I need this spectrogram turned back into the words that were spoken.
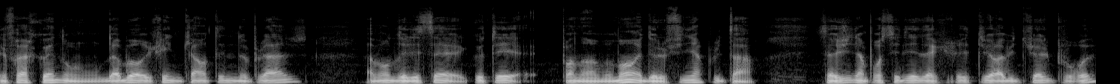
les frères Cohen ont d'abord écrit une quarantaine de plages avant de laisser à côté pendant un moment et de le finir plus tard. Il s'agit d'un procédé d'écriture habituel pour eux,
